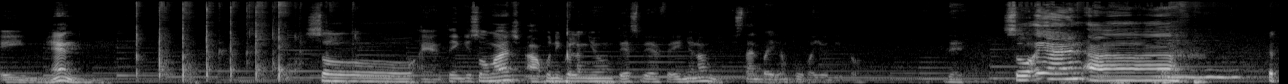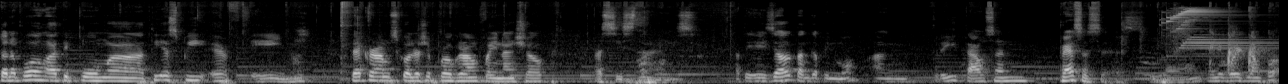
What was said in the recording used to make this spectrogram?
Amen. So, ayan, thank you so much. Ah, kunin ko lang yung TSBFA nyo, no? Standby lang po kayo dito. Then, so, ayan, ah, ito na po ang ating pong ah, TSPFA, no? TechRAM Scholarship Program Financial Assistance. Ate Hazel, tanggapin mo ang 3,000 pesos. Ayan. Any word lang po?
